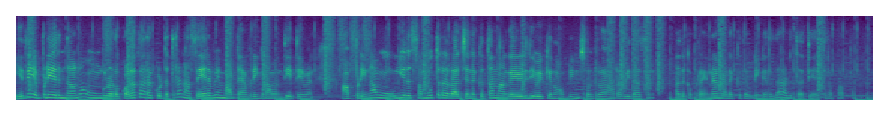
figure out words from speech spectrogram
எது எப்படி இருந்தாலும் உங்களோட கொலகார கூட்டத்தில் நான் சேரவே மாட்டேன் அப்படிங்கிறான் வந்தியத்தேவன். அப்படின்னா உன் உயிரை சமுத்திரராஜனுக்கு தான் நாங்கள் எழுதி வைக்கணும் அப்படின்னு சொல்கிறான் ரவிதாசன். அதுக்கப்புறம் என்ன நடக்குது அப்படிங்கிறத அடுத்த அத்தியாயத்தில் பார்ப்போம்.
